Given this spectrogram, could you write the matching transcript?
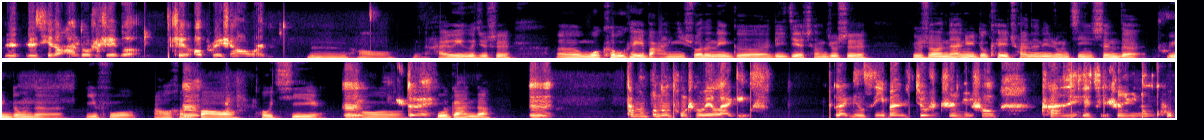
日日期的话，都是这个这个 operation hour 的。嗯，好。还有一个就是，呃，我可不可以把你说的那个理解成就是，比如说男女都可以穿的那种紧身的运动的衣服，然后很嗯薄、透气，然嗯后对速干的。嗯，他们不能统称为 leggings。Leggings 一般就是指女生穿的那些紧身运动裤。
